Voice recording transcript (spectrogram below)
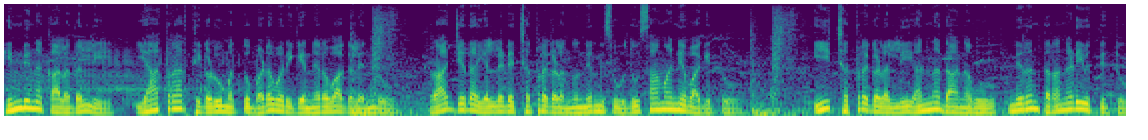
ಹಿಂದಿನ ಕಾಲದಲ್ಲಿ ಯಾತ್ರಾರ್ಥಿಗಳು ಮತ್ತು ಬಡವರಿಗೆ ನೆರವಾಗಲೆಂದು ರಾಜ್ಯದ ಎಲ್ಲೆಡೆ ಛತ್ರಗಳನ್ನು ನಿರ್ಮಿಸುವುದು ಸಾಮಾನ್ಯವಾಗಿತ್ತು. ಈ ಛತ್ರಗಳಲ್ಲಿ ಅನ್ನದಾನವು ನಿರಂತರ ನಡೆಯುತ್ತಿತ್ತು.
